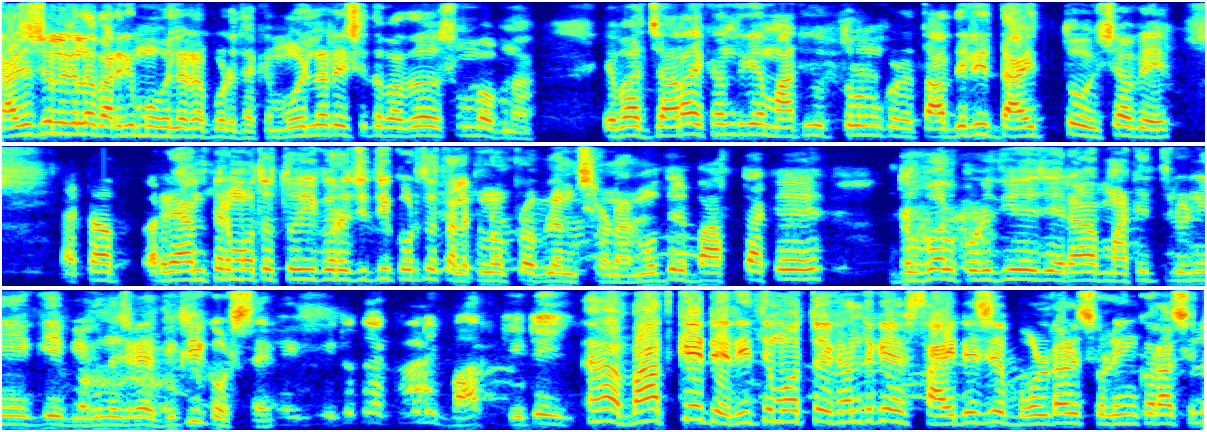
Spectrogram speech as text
কাজে চলে গেলে বাড়ির মহিলারা পড়ে থাকে। মহিলারা এসে বাধা দেওয়া সম্ভব না। এবার যারা এখান থেকে মাটি উত্তোলন করে তাদেরই দায়িত্ব হিসাবে একটা র্যাম্পের মতো তৈরি করে যদি করতো তাহলে কোনো প্রবলেম ছিল না। নদীর বাঁধটাকে দুর্বল করে দিয়ে যে এরা মাটি তুলে নিয়ে গিয়ে বিভিন্ন জায়গায় বিক্রি করছে। হ্যাঁ বাঁধ কেটে। রীতিমতো এখান থেকে সাইডে যে বোল্ডারে সোলিং করা ছিল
